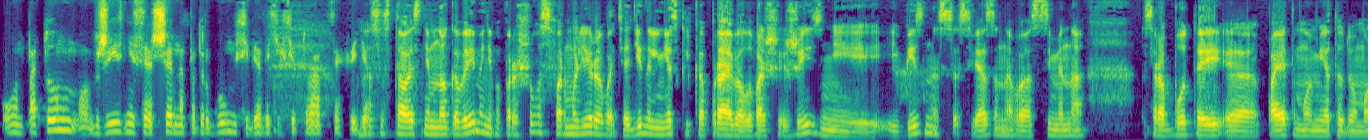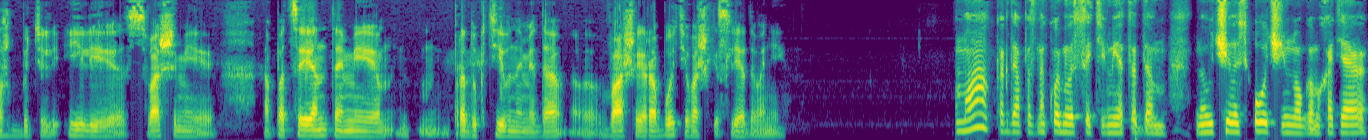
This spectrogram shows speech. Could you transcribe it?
он потом в жизни совершенно по-другому себя в этих ситуациях ведет. У нас осталось немного времени. Попрошу вас сформулировать один или несколько правил вашей жизни и бизнеса, связанного с именно с работой э, по этому методу, может быть, или, с вашими а, пациентами продуктивными да, в вашей работе, ваших исследований? сама, когда познакомилась с этим методом, научилась очень многому, хотя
